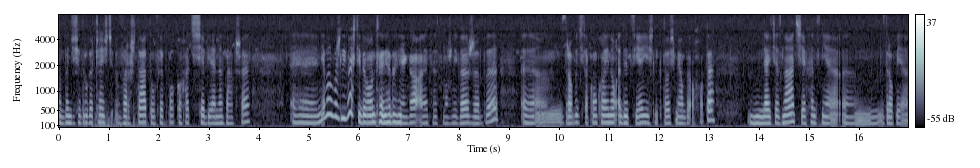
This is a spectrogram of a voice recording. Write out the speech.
odbędzie się druga część warsztatów, jak pokochać siebie na zawsze. E, Nie mam możliwości dołączenia do niego, ale to jest możliwe, żeby zrobić taką kolejną edycję, jeśli ktoś miałby ochotę. mm, Dajcie znać, ja chętnie zrobię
